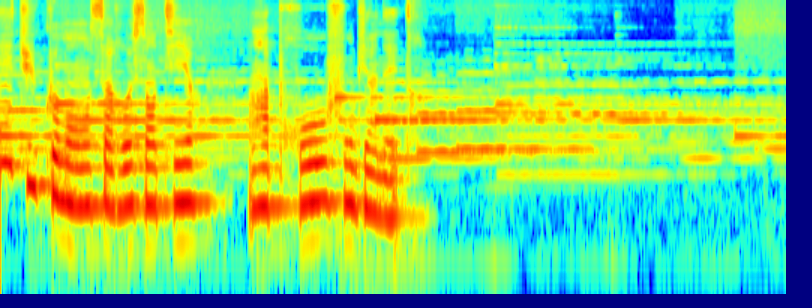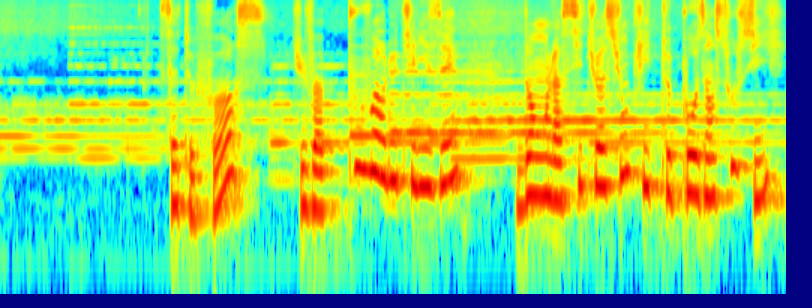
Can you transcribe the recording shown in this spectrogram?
et tu commences à ressentir un profond bien-être. Cette force, tu vas pouvoir l'utiliser dans la situation qui te pose un souci.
